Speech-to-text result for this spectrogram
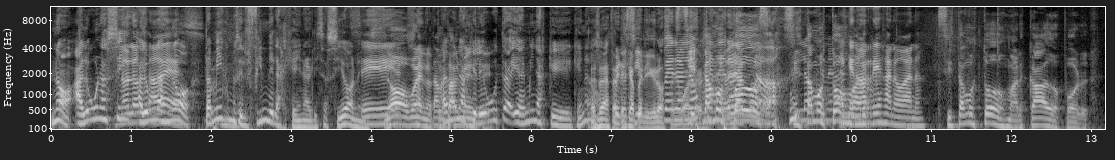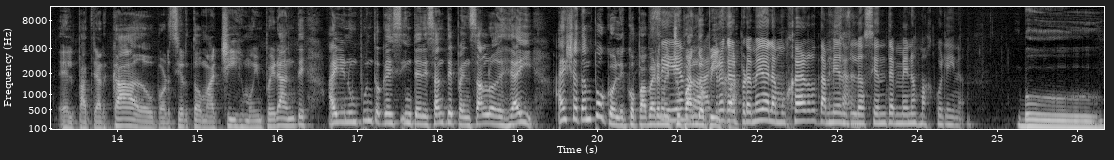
No, algunas sí, No lo algunas no. También como es el fin de las generalizaciones. Sí, No, bueno, exactamente. Hay minas que le gusta y hay minas que, que no. Es una estrategia si- peligrosa. pero igual, ¿eh? estamos general- todos, si estamos general- todos El que no mar- arriesga no gana. si estamos todos marcados por el patriarcado, por cierto machismo imperante, hay en un punto que es interesante pensarlo desde ahí. A ella tampoco le copa verme Sí, es chupando verdad. pija. Creo que el promedio de la mujer también Claro. lo siente menos masculino. Bu.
